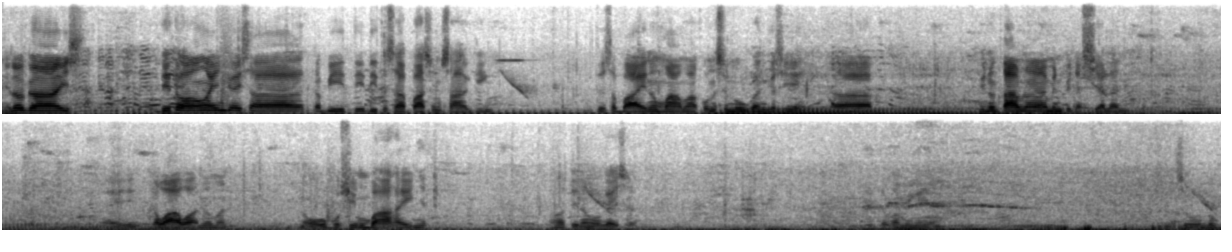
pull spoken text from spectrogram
Hello guys. Dito ako ngayon guys sa Cavite, dito sa Pasong Saging. Dito sa bahay ng mama ko, nasunugan kasi. Ah, pinuntahan na namin pinasyalan. Ay, kawawa naman. Naubos yung bahay niya. Oh, tinan mo guys. Oh. Dito kami ngayon. Nasunog.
